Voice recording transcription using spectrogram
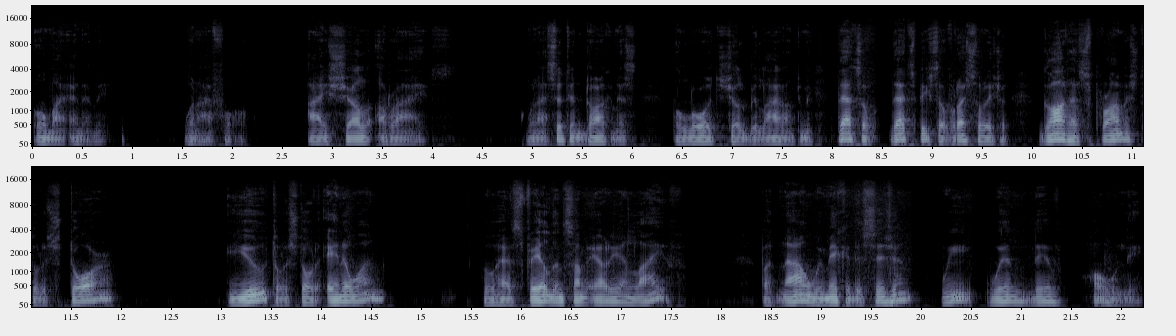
O my enemy, when I fall. I shall arise. When I sit in darkness, the Lord shall be light unto me. That's a, that speaks of restoration. God has promised to restore you, to restore anyone who has failed in some area in life. But now we make a decision we will live holy.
